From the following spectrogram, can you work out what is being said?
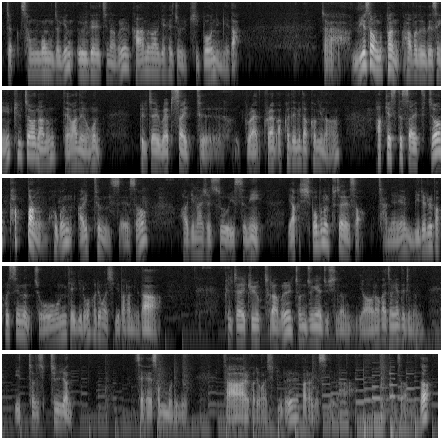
즉 성공적인 의대 진학을 가능하게 해줄 기본입니다. 자, 위에서 언급한 하버드 의대생이 필자와 나눈 대화 내용은 필자의 웹사이트 gradprepacademy.com이나 팟캐스트 사이트죠 팟빵 혹은 아이튠스에서 확인하실 수 있으니 약 15분을 투자해서 자녀의 미래를 바꿀 수 있는 좋은 계기로 활용하시기 바랍니다. 필자의 교육 철학을 존중해 주시는 여러 가정에 드리는 2017년 새해 선물이니 잘 활용하시기를 바라겠습니다. 감사합니다.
